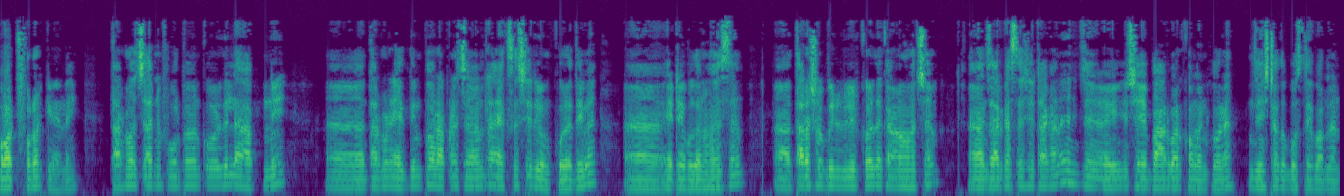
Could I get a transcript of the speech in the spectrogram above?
বট ফলোয়ার কিনে নেয় তারপর হচ্ছে আপনি ফুল পেমেন্ট করে দিলে আপনি তারপরে একদিন পর আপনার চ্যানেলটা অ্যাক্সেস রিমুভ করে দেবে। এটাই বোঝানো হয়েছে। তারা সব ডিলিট করে দেয়। কারণ হচ্ছে যার কাছে সে টাকা নেয় সে বারবার কমেন্ট করে। জিনিসটা তো বুঝতে পারলেন।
